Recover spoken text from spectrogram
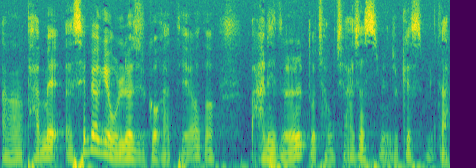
아, 밤에 새벽에 올려질 것 같아요. 더 많이들 또 청취하셨으면 좋겠습니다.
